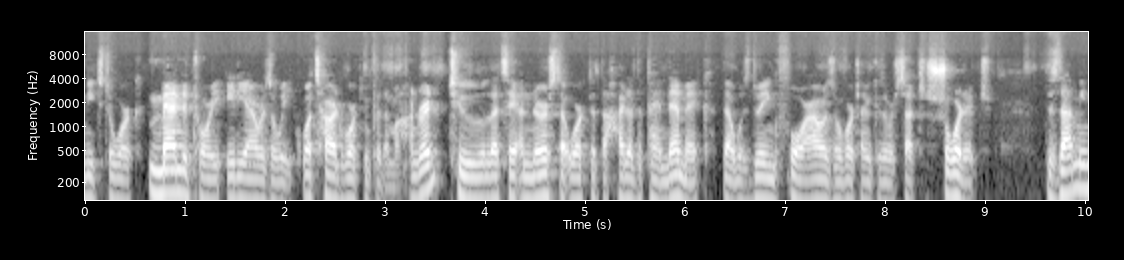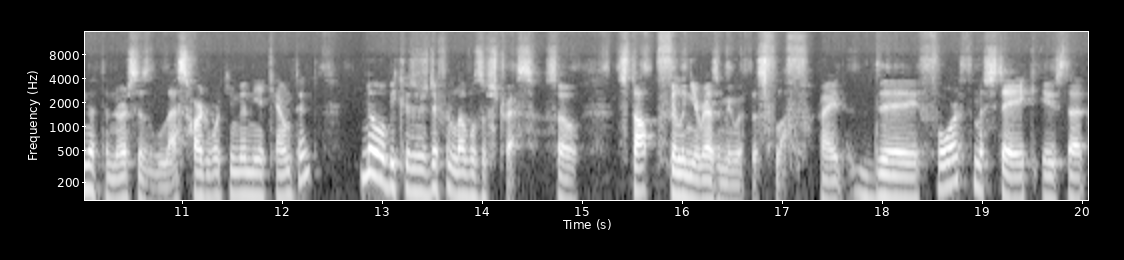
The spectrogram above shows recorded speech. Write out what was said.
needs to work mandatory 80 hours a week. What's hard working for them? 100? To, let's say, a nurse that worked at the height of the pandemic that was doing four hours of overtime because there was such a shortage. Does that mean that the nurse is less hardworking than the accountant? No, because there's different levels of stress. So stop filling your resume with this fluff, right? The fourth mistake is that,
